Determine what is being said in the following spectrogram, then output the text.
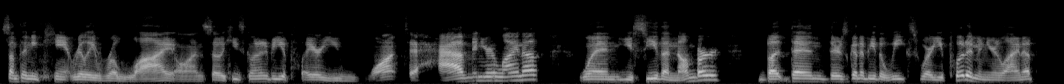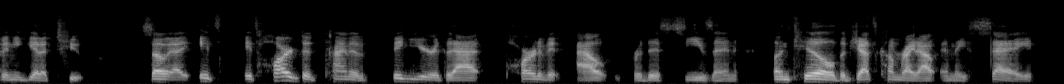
something you can't really rely on. So he's going to be a player you want to have in your lineup when you see the number, but then there's going to be the weeks where you put him in your lineup and you get a 2. So uh, it's it's hard to kind of figure that part of it out for this season until the Jets come right out and they say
